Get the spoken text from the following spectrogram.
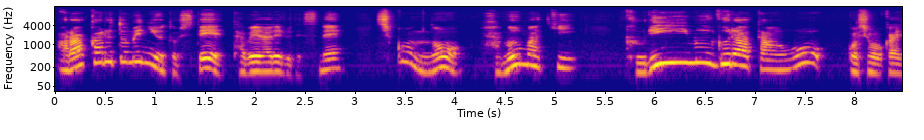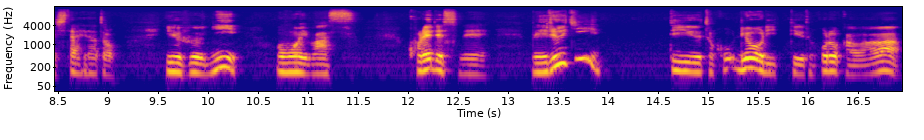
アラカルトメニューとして食べられるですね、シコンのハム巻き、クリームグラタンをご紹介したいなというふうに思います。これですね、ベルギーっていうとこ、料理っていうところからは、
